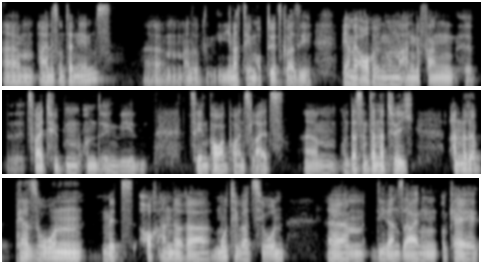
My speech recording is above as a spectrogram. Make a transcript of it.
ähm, eines Unternehmens. Ähm, also je nachdem, ob du jetzt quasi, wir haben ja auch irgendwann mal angefangen, äh, zwei Typen und irgendwie zehn PowerPoint-Slides. Ähm, und das sind dann natürlich andere Personen mit auch anderer Motivation, ähm, die dann sagen, okay,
